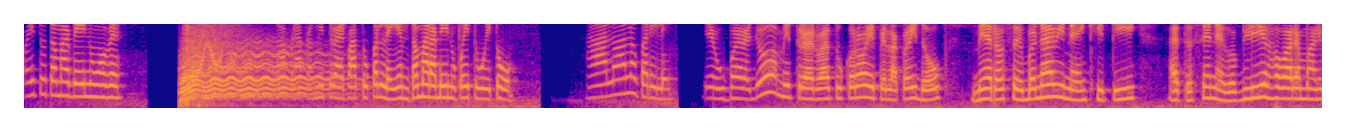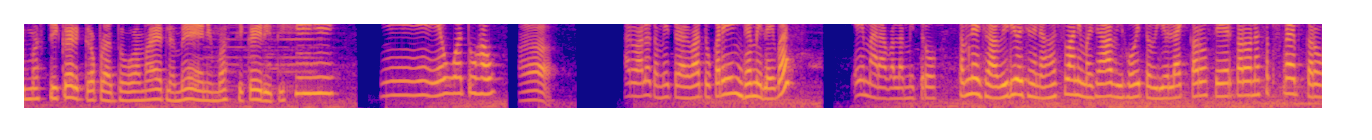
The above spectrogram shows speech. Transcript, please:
પૈતું તમારા બેનું હવે. આપણે આપણા મિત્રો વાતો કરી લઈએ એમ તમારા બેનું પૈતું હોય તો. હાલો હાલો કરી લઈ. એ ઊભા રહેજો મિત્રો વાતું કરો એ પેલા કહી દઉં. મેં રસોઈ બનાવી નાખી હતી. આ તો છે ને ગગલીએ હવારે મારી મસ્તી કરી કપડાં ધોવામાં એટલે મેં એની મસ્તી કરી હતી. હી હી. એવું હતું હાવ? હા. હાલો હાલો તો મિત્રો વાતો કરીને જમી લઈ બસ. એ મારા વાલા મિત્રો તમને જો આ વીડિયો જોઈને હસવાની મજા આવી હોય તો વીડિયો લાઈક કરો શેર કરો અને સબસ્ક્રાઇબ કરો.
